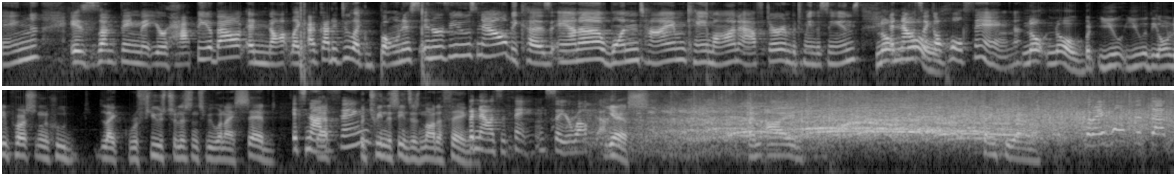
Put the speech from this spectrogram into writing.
thing is something that you're happy about and not like I've got to do like bonus interviews now because Anna one time came on after in between the scenes No, and now it's like a whole thing. No, no, but you you were the only person who like refused to listen to me when I said It's not a thing? Between the scenes is not a thing. But now it's a thing, so you're welcome. Yes. And I thank you, Anna. But I hope that that's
